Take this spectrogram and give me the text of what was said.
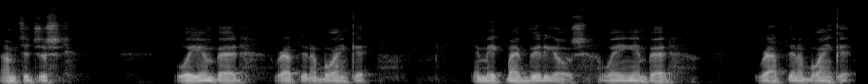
I'm to just lay in bed, wrapped in a blanket, and make my videos laying in bed, wrapped in a blanket.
